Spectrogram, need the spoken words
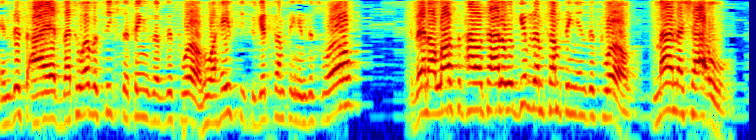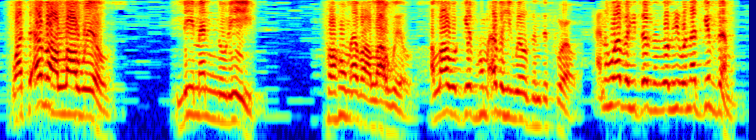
in this ayat that whoever seeks the things of this world who are hasty to get something in this world then Allah subhanahu wa ta'ala will give them something in this world. مَا نَشَاءُ Whatever Allah wills. لِمَن نُرِيد for whomever Allah wills. Allah will give whomever He wills in this world. And whoever He doesn't will, He will not give them.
